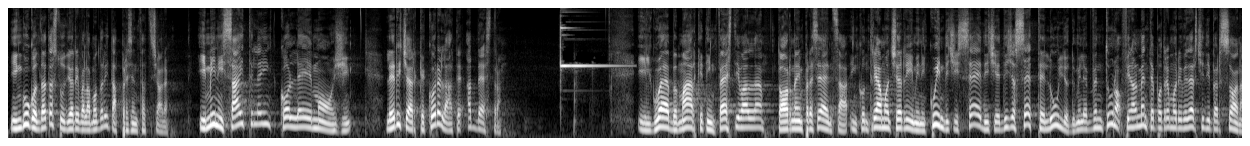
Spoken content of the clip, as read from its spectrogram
In Google Data Studio arriva la modalità presentazione. I mini sitelink con le emoji le ricerche correlate a destra. Il Web Marketing Festival torna in presenza. Incontriamoci a Rimini 15, 16 e 17 luglio 2021. Finalmente potremo rivederci di persona.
